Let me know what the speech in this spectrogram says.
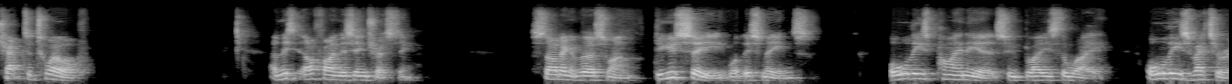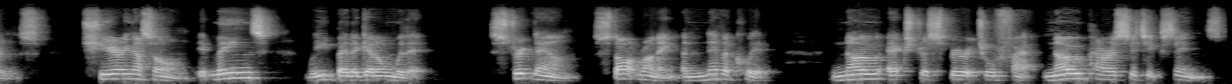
chapter 12 and this, I find this interesting. Starting at verse 1 Do you see what this means? All these pioneers who blazed the way, all these veterans cheering us on. It means we'd better get on with it. Strip down, start running, and never quit. No extra spiritual fat, no parasitic sins.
